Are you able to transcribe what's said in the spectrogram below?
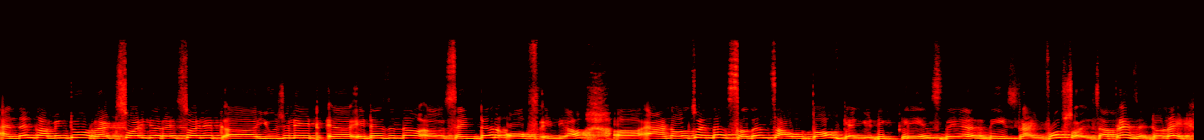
And then coming to red soil your red soil it, uh, usually it, uh, it is in the uh, center of india and also in the southern south of gangetic plains there these type of soils are present all right?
